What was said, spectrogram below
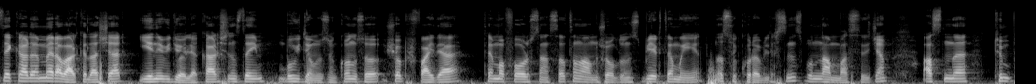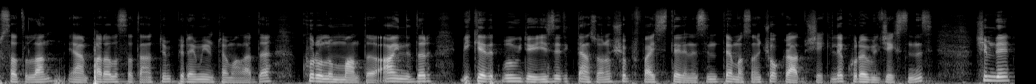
tekrardan merhaba arkadaşlar. Yeni video ile karşınızdayım. Bu videomuzun konusu Shopify'da Tema Force'dan satın almış olduğunuz bir temayı nasıl kurabilirsiniz? Bundan bahsedeceğim. Aslında tüm satılan yani paralı satan tüm premium temalarda kurulum mantığı aynıdır. Bir kere bu videoyu izledikten sonra Shopify sitelerinizin temasını çok rahat bir şekilde kurabileceksiniz. Şimdi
